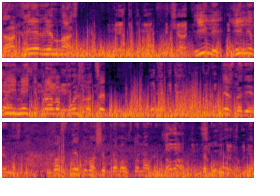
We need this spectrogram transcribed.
Доверенность. Документ. Или, или вы имеете право пользоваться без доверенности. У вас нету вашей Да правоустанавливающей ладно, чего вы документов. Нет.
